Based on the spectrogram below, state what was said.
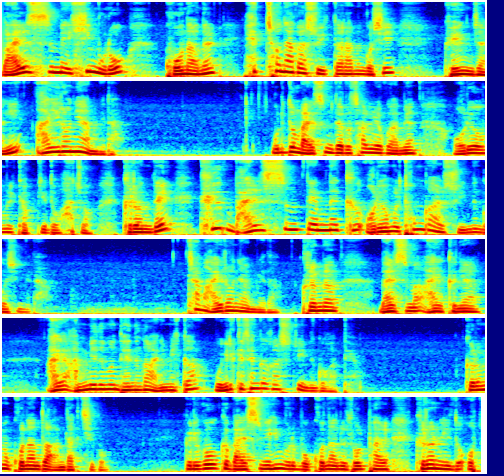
말씀의 힘으로 고난을 헤쳐나갈 수 있다라는 것이 굉장히 아이러니합니다. 우리도 말씀대로 살려고 하면 어려움을 겪기도 하죠. 그런데 그 말씀 때문에 그 어려움을 통과할 수 있는 것입니다. 참 아이러니합니다. 그러면 말씀은 아예 그냥 아예 안 믿으면 되는 거 아닙니까? 뭐 이렇게 생각할 수도 있는 것 같아요. 그러면 고난도 안 닥치고 그리고 그 말씀의 힘으로 뭐 고난을 돌파할 그런 일도 없,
